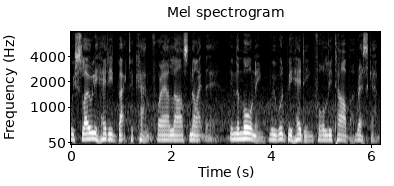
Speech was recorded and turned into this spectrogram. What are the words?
We slowly headed back to camp for our last night there. In the morning, we would be heading for Letaba rest camp.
